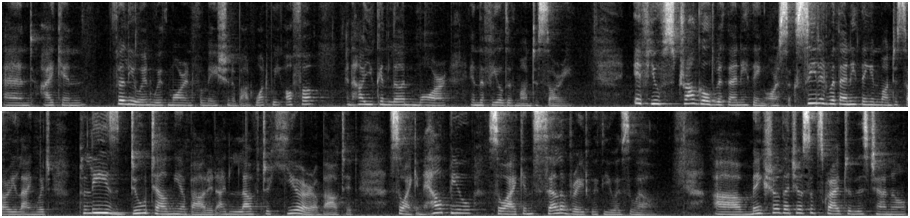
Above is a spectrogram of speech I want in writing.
and I can fill you in with more information about what we offer and how you can learn more in the field of Montessori. If you've struggled with anything or succeeded with anything in Montessori language, please do tell me about it. I'd love to hear about it so I can help you, so I can celebrate with you as well. Uh, make sure that you're subscribed to this channel.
